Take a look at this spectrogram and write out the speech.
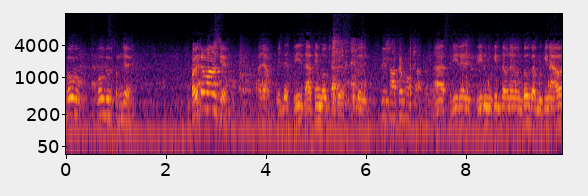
બહુ બહુ બહુ સમજે. પવિત્ર માણસ છે. એટલે સ્ત્રી સાથે મોક્ષ આપ્યો. શું કહ્યું? સ્ત્રી સાથે મોક્ષ આપે હા સ્ત્રીને સ્ત્રીને મૂકીને તમને હું કહું મૂકીને આવો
